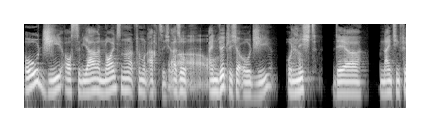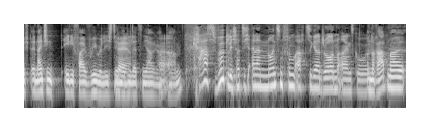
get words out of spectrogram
OG aus dem Jahre 1985. Also wow. Also ein wirklicher OG und Krass. nicht der 1950, äh, 1985 Re-Release, den ja, wir ja. die letzten Jahre gehabt ja, haben. Krass, wirklich, hat sich einer 1985er Jordan 1 geholt. Und rat mal,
